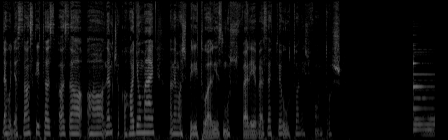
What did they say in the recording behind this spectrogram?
de hogy a szanszkrit az, az a, a, nem csak a hagyomány, hanem a spiritualizmus felé vezető úton is fontos. thank you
